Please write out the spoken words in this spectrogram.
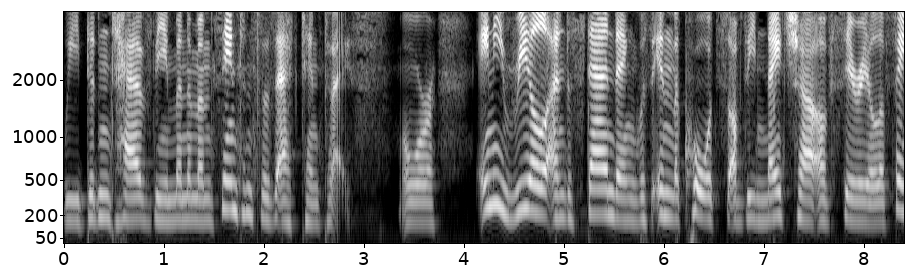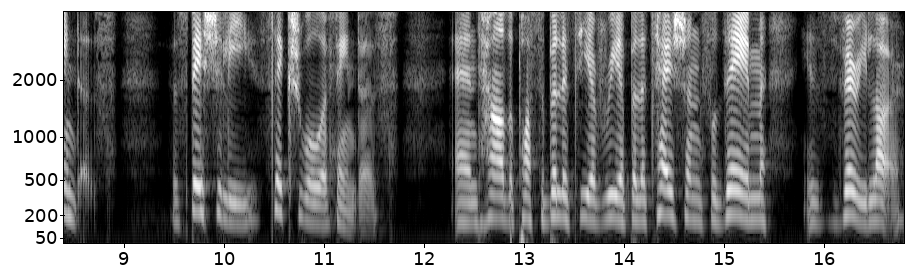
we didn't have the Minimum Sentences Act in place, or any real understanding within the courts of the nature of serial offenders, especially sexual offenders, and how the possibility of rehabilitation for them is very low.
